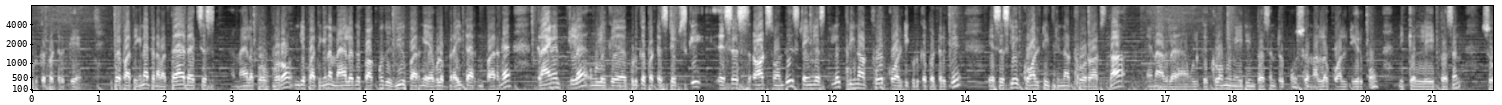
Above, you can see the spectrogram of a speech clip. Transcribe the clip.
கொடுக்கப்பட்டிருக்கு. இப்போ பார்த்தீங்கன்னா இப்போ நம்ம தேர்ட் ஆக்சஸ் மேலே போக போகிறோம் இங்கே பார்த்தீங்கன்னா மேலேருந்து பார்க்கும்போது வியூ பாருங்கள் எவ்வளோ பிரைட்டாக இருக்குன்னு பாருங்கள் கிரானைட்டில் உங்களுக்கு கொடுக்கப்பட்ட ஸ்டெப்ஸ்க்கு எஸ்எஸ் ராட்ஸ் வந்து ஸ்டெயின்லெஸ் ஸ்டீலில் த்ரீ நாட் ஃபோர் குவாலிட்டி கொடுக்கப்பட்டிருக்கு எஸ்எஸ்லேயே quality three nought four rods தான். ஏன்னா அதில் உங்களுக்கு குரோமியம் எயிட்டீன் பர்சன்ட் இருக்கும். ஸோ நல்ல குவாலிட்டி இருக்கும். நிக்கல் எயிட் பர்சன்ட் ஸோ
